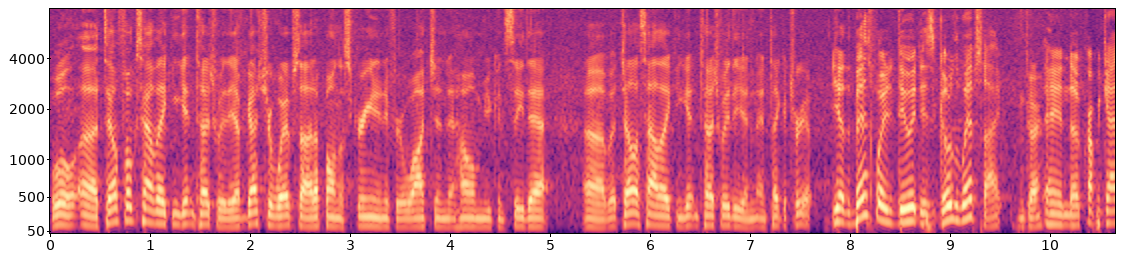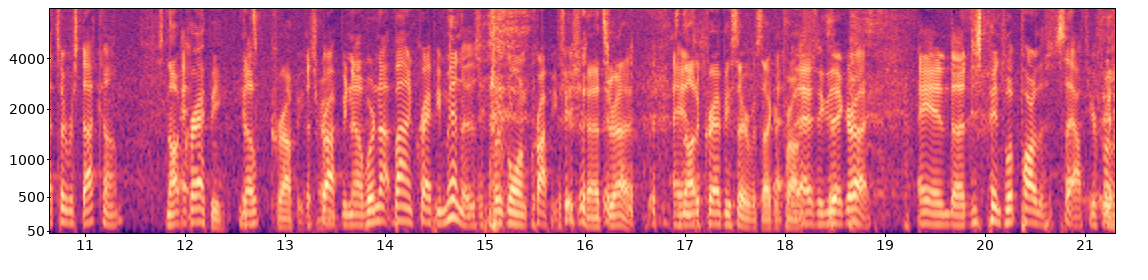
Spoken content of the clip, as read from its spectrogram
Well, uh, tell folks how they can get in touch with you. I've got your website up on the screen, and if you're watching at home, you can see that. Uh, but tell us how they can get in touch with you and, and take a trip. Yeah, the best way to do it is go to the website Okay. and uh, crappieguideservice.com. It's not crappy. No, it's crappie. It's right? crappie. No, we're not buying crappie minnows. We're going crappie fishing. That's right. It's And- not a crappy service, I can promise. That's exactly right. And uh, just depends what part of the South you're from.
